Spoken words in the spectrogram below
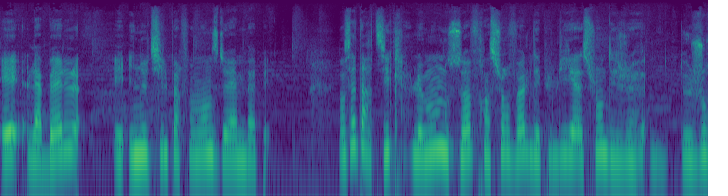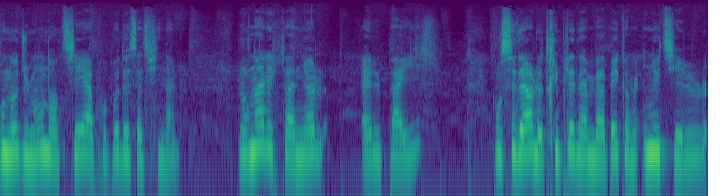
et la belle et inutile performance de Mbappé. Dans cet article, Le Monde nous offre un survol des publications de journaux du monde entier à propos de cette finale. Le journal espagnol El País considère le triplé d'Mbappé comme inutile,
